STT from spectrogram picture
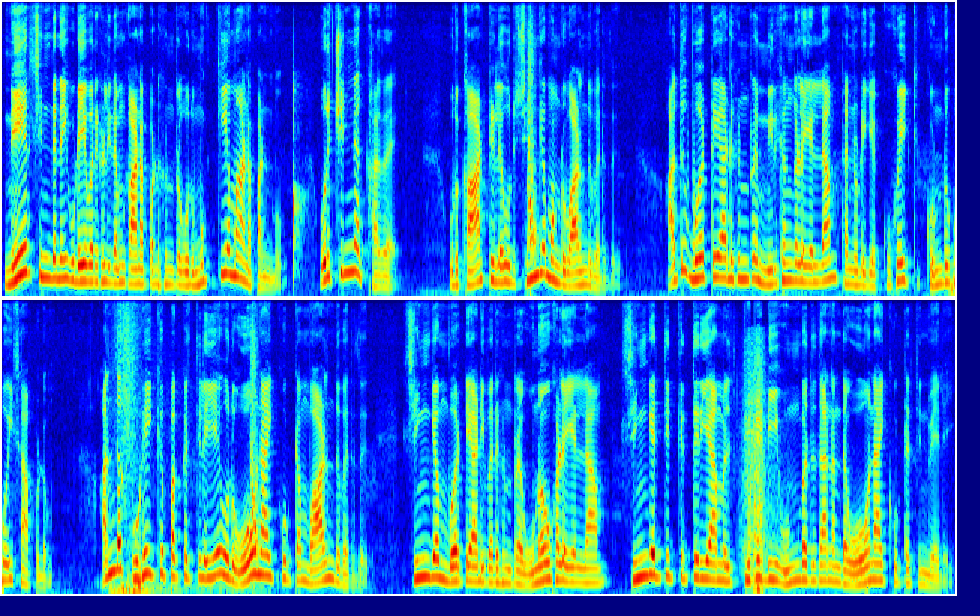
நேர் சிந்தனை உடையவர்களிடம் காணப்படுகின்ற ஒரு முக்கியமான பண்பு ஒரு சின்ன கதை ஒரு காட்டில் ஒரு சிங்கம் ஒன்று வாழ்ந்து வருது. அது வேட்டையாடுகின்ற மிருகங்களையெல்லாம் தன்னுடைய குகைக்கு கொண்டு போய் சாப்பிடும். அந்த குகைக்கு பக்கத்திலேயே ஒரு ஓநாய் கூட்டம் வாழ்ந்து வருது. சிங்கம் வேட்டையாடி வருகின்ற உணவுகளை எல்லாம் சிங்கத்திற்கு தெரியாமல் திருடி உண்பதுதான் அந்த ஓநாய் கூட்டத்தின் வேலை.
